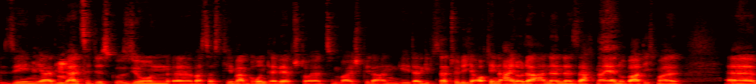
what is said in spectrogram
sehen ja die ganze Diskussion, äh, was das Thema Grunderwerbsteuer zum Beispiel angeht. Da gibt es natürlich auch den einen oder anderen, der sagt, naja, nur warte ich mal, äh,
